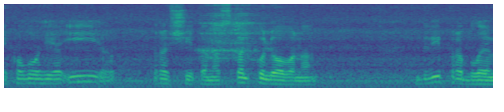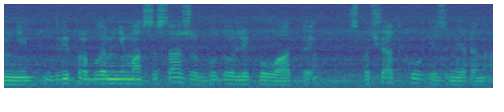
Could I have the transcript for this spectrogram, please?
екологія, і розчитана, скалькульована. Дві проблемні. Дві проблемні маси сажі буду лікувати. Спочатку ізмірена.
